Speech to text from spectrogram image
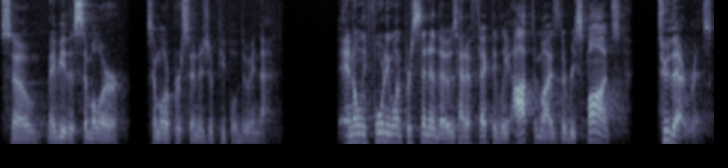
So maybe the similar, similar percentage of people doing that. And only 41% of those had effectively optimized the response to that risk.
